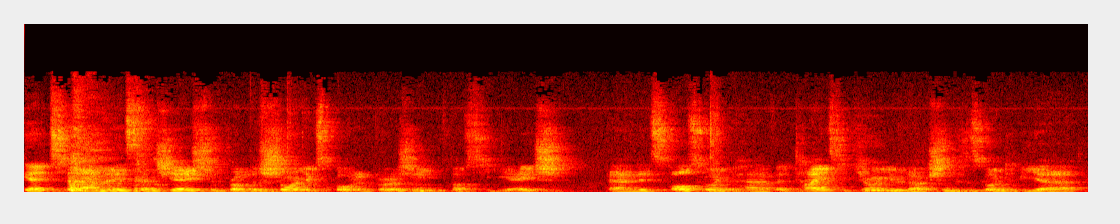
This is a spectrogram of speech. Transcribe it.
get um, an instantiation from the short exponent version of CDH, and it's also going to have a tight security reduction. This is going to be a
